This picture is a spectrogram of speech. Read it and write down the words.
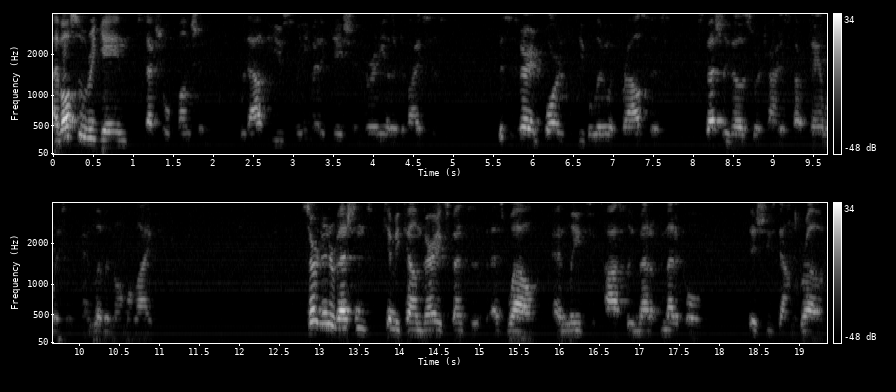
I've also regained sexual function without the use of any medication or any other devices. This is very important for people living with paralysis, especially those who are trying to start families and live a normal life. Certain interventions can become very expensive as well and lead to costly med- medical issues down the road,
